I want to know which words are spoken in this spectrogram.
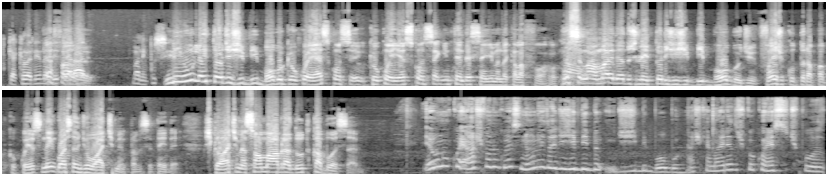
Porque aquilo ali não é, É, fala, literário. Mano, impossível. Nenhum leitor de gibi bobo que eu conheço, que eu conheço consegue entender Sandman daquela forma. Por sinal, a maioria dos leitores de gibi bobo, de fãs de cultura pop que eu conheço, nem gostam de Watchmen, pra você ter ideia. Acho que o Watchmen é só uma obra adulta e acabou, sabe? Eu não conheço, acho que eu não conheço nenhum leitor de gibi, de gibi bobo. Acho que a maioria dos que eu conheço, tipo,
